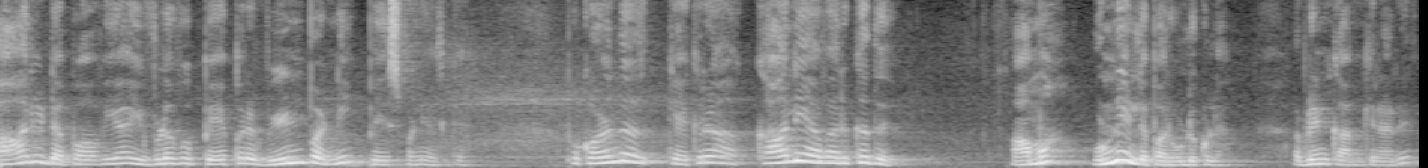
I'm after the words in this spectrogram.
காலி டப்பாவையாக இவ்வளவு பேப்பரை வீண் பண்ணி பேஸ்ட் பண்ணி வச்சுருக்கேன். இப்போ குழந்தை கேட்குறா காலியாவாக இருக்குது? ஆமாம் ஒன்றும் இல்லை பாரு உள்ளுக்குள்ளே. அப்படின்னு காமிக்கிறாரு.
